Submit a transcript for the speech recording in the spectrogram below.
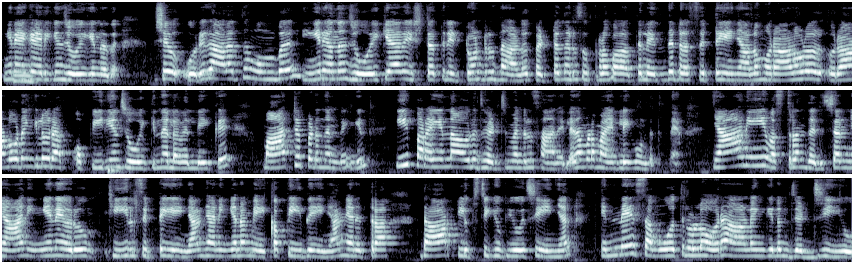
ഇങ്ങനെയൊക്കെ ആയിരിക്കും ചോദിക്കുന്നത്. പക്ഷെ ഒരു കാലത്ത് മുമ്പ് ഇങ്ങനെയൊന്നും ചോദിക്കാതെ ഇഷ്ടത്തിൽ ഇട്ടുകൊണ്ടിരുന്ന ആൾ പെട്ടെന്ന് ഒരു സുപ്രഭാതത്തിൽ എന്ത് ഡ്രസ്സ് ഇട്ട് കഴിഞ്ഞാലും ഒരാളോട് ഒരാളോടെങ്കിലും ഒരു ഒപ്പീനിയൻ ചോദിക്കുന്ന ലെവലിലേക്ക് മാറ്റപ്പെടുന്നുണ്ടെങ്കിൽ ഈ പറയുന്ന ആ ഒരു ജഡ്ജ്മെന്റൽ സാധനമില്ലേ നമ്മുടെ മൈൻഡിലേക്ക് കൊണ്ടെത്തുന്നതാണ് ഞാൻ ഈ വസ്ത്രം ധരിച്ചാൽ ഞാൻ ഇങ്ങനെ ഒരു ഹീൽസ് ഇട്ട് കഴിഞ്ഞാൽ ഞാൻ ഇങ്ങനെ മേക്കപ്പ് ചെയ്ത് കഴിഞ്ഞാൽ ഞാൻ ഇത്ര ഡാർക്ക് ലിപ്സ്റ്റിക് ഉപയോഗിച്ച് കഴിഞ്ഞാൽ എന്നെ സമൂഹത്തിലുള്ള ഒരാളെങ്കിലും ജഡ്ജ് ചെയ്യൂ.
